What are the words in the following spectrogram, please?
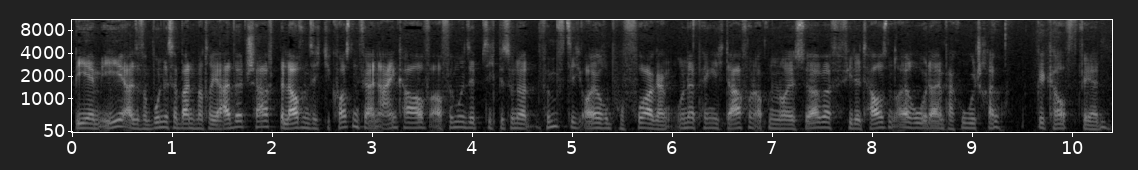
BME, also vom Bundesverband Materialwirtschaft, belaufen sich die Kosten für einen Einkauf auf 75 bis 150 Euro pro Vorgang, unabhängig davon, ob nun neue Server für viele tausend Euro oder ein paar Kugelschreiber gekauft werden.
